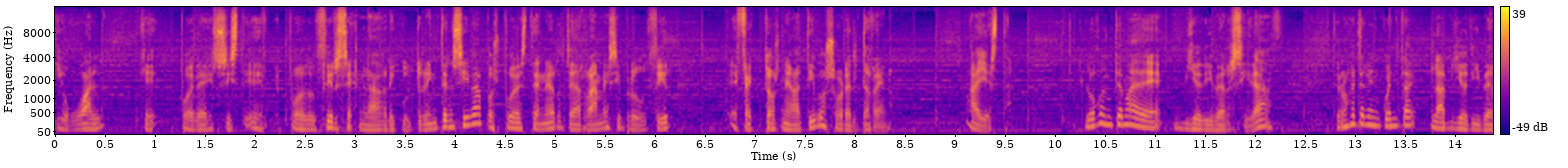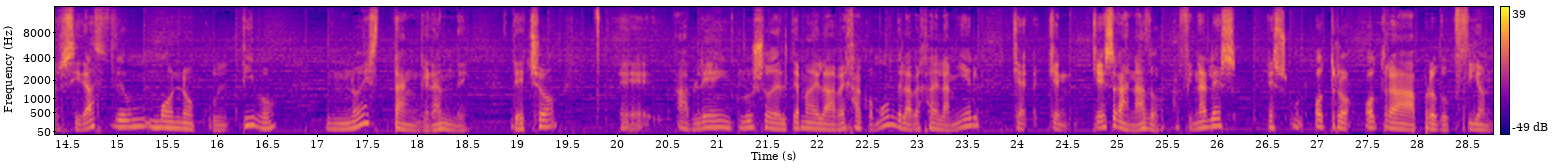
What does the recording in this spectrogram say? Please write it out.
igual que puede eh, producirse en la agricultura intensiva, pues puedes tener derrames y producir efectos negativos sobre el terreno. Ahí está. Luego en tema de biodiversidad, tenemos que tener en cuenta la biodiversidad de un monocultivo no es tan grande. De hecho, eh, hablé incluso del tema de la abeja común, de la abeja de la miel, que, es ganado. Al final es, es otro, otra producción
